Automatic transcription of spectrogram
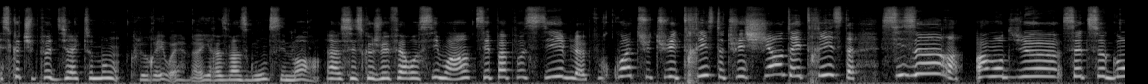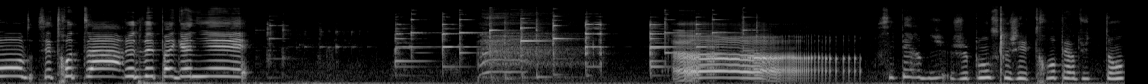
Est-ce que tu peux directement pleurer? Ouais, bah, il reste 20 secondes, c'est mort. Ah, c'est ce que je vais faire aussi, moi. Hein. C'est pas possible. Pourquoi tu, es triste? Tu es chiante, et triste 6 heures Oh mon dieu 7 secondes C'est trop tard Je ne vais pas gagner oh c'est perdu. Je pense que j'ai trop perdu de temps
